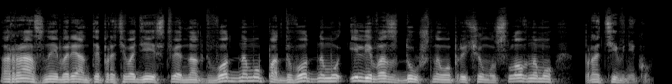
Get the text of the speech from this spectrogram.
разные варианты противодействия надводному, подводному или воздушному, причем условному, противнику.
